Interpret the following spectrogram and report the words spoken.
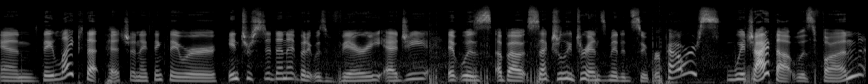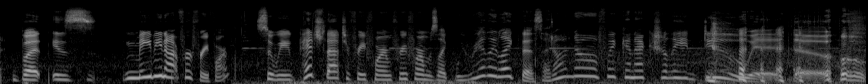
And they liked that pitch, and I think they were interested in it, but it was very edgy. It was about sexually transmitted superpowers, which I thought was fun, but is maybe not for Freeform. So we pitched that to Freeform. Freeform was like, We really like this. I don't know if we can actually do it, though.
